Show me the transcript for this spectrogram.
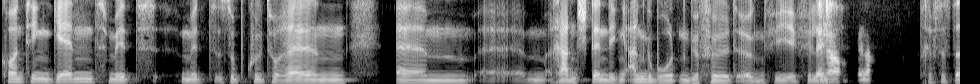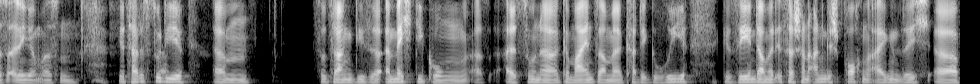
Kontingent mit, mit subkulturellen ähm, ähm, randständigen Angeboten gefüllt irgendwie. Vielleicht genau, genau. Trifft es das einigermaßen. Jetzt hattest du die ähm, sozusagen diese Ermächtigung als, als, so eine gemeinsame Kategorie gesehen. Damit ist ja schon angesprochen eigentlich äh,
